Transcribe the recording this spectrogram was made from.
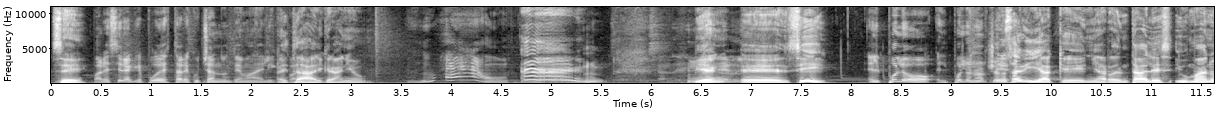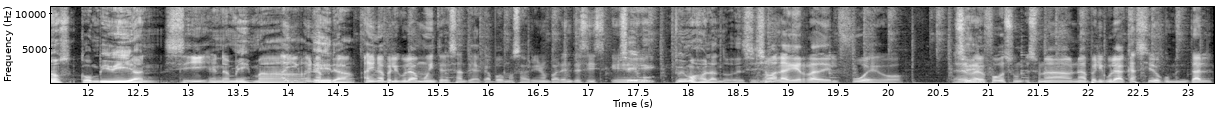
Sí. Pareciera que puede estar escuchando un tema de Linkin Ahí está el cráneo. Bien, El, eh, sí. el polo, el polo norte. Yo no sabía que neandertales y humanos convivían Sí. en la misma Hay, hay una, era. hay una película muy interesante, acá podemos abrir un paréntesis. eh, Sí, estuvimos hablando de eso. se ¿no? llama La Guerra del Fuego. La Sí. Guerra del Fuego es, un- es una, una película casi documental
